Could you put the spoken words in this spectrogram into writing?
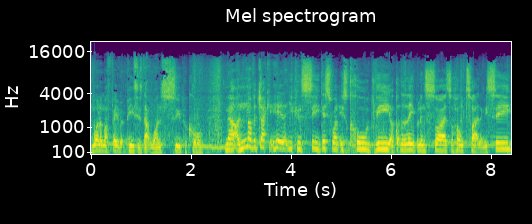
One of my favourite pieces, that one, super cool. Now another jacket here that you can see, this one is called the, I've got the label inside, so hold tight, let me see.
